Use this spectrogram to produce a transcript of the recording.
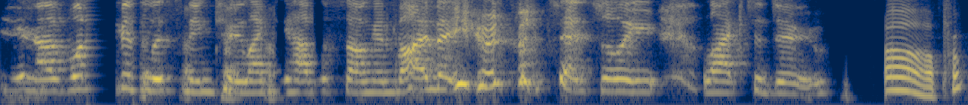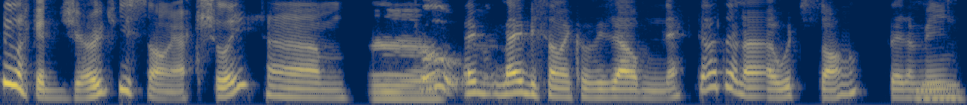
you have what you've you been listening to? Like, you have a song in mind that you would potentially like to do. Oh, probably like a Joji song, actually. Um, maybe, maybe, something of his album Nectar. I don't know which song, but I mean, mm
